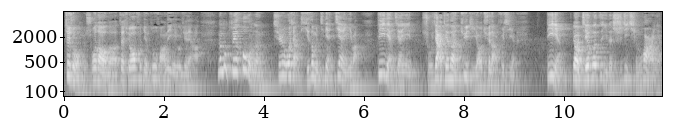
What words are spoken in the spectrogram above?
这是我们说到的在学校附近租房的一个优缺点啊。那么最后呢，其实我想提这么几点建议吧。第一点建议，暑假阶段具体要去哪儿复习？第一点要结合自己的实际情况而言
